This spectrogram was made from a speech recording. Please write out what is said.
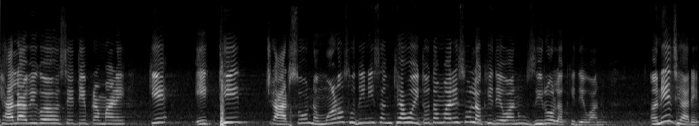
ખ્યાલ આવી ગયો હશે તે પ્રમાણે કે એકથી ચારસો નવ્વાણું સુધીની સંખ્યા હોય તો તમારે શું લખી દેવાનું? ઝીરો લખી દેવાનું. અને જ્યારે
